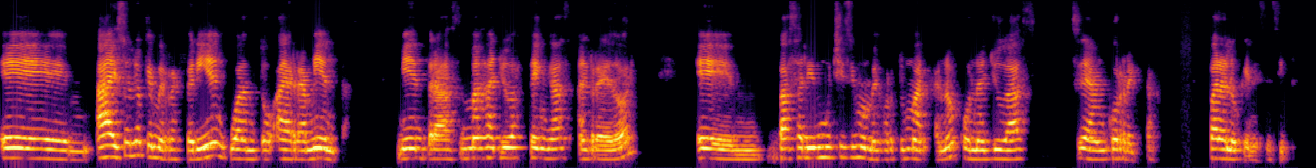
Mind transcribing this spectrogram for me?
Eh, a eso es lo que me refería en cuanto a herramientas. Mientras más ayudas tengas alrededor, va a salir muchísimo mejor tu marca, ¿no? Con ayudas sean correctas para lo que necesites.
